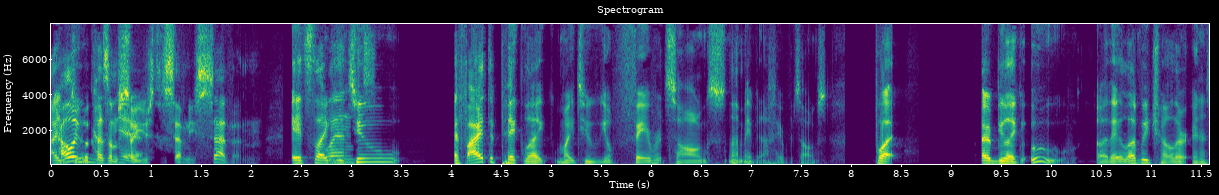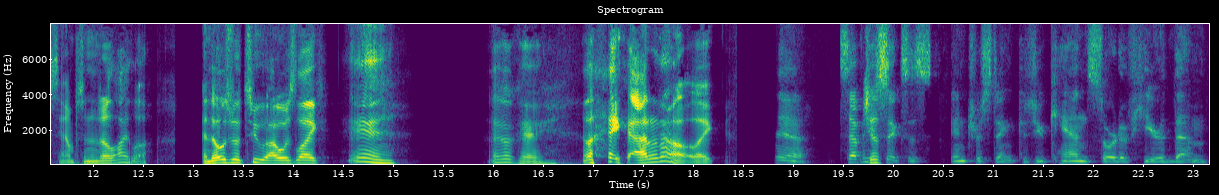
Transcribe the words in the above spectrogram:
I Probably do- because I'm so used to seventy seven. it's like Blends. the two if i had to pick like my two you know favorite songs not maybe not favorite songs but i'd be like ooh uh, they love each other in a samson and delilah and those are the two i was like eh like okay like i don't know like Yeah. 76 is interesting because you can sort of hear them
